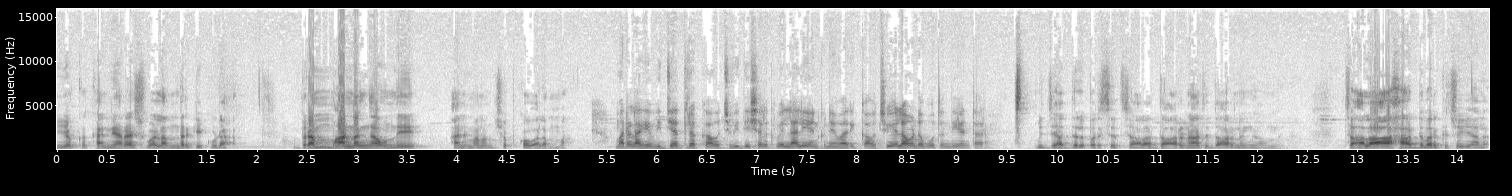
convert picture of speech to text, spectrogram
ఈ యొక్క కన్యారాశి వాళ్ళందరికీ కూడా బ్రహ్మాండంగా ఉంది అని మనం చెప్పుకోవాలమ్మా. మరి అలాగే విద్యార్థులకు కావచ్చు విదేశాలకు వెళ్ళాలి అనుకునే వారికి కావచ్చు ఎలా ఉండబోతుంది అంటారు? విద్యార్థుల పరిస్థితి చాలా దారుణాతి దారుణంగా ఉంది. చాలా హార్డ్ వర్క్ చేయాలి.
